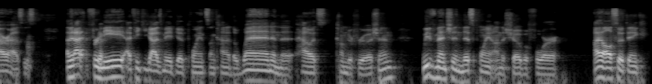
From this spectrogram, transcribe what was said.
powerhouses. I mean, I, for me, I think you guys made good points on kind of the when and the how it's come to fruition. We've mentioned this point on the show before. I also think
